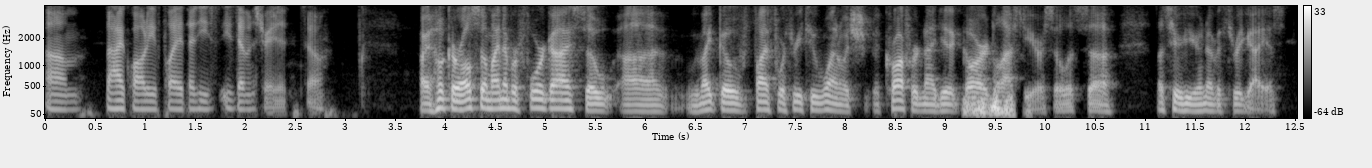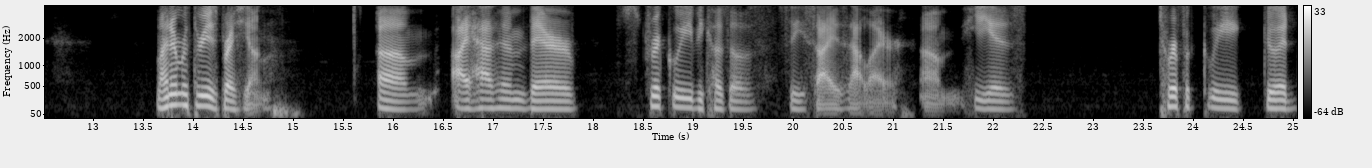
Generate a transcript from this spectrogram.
um, the high quality of play that he's he's demonstrated. So. All right, Hooker also my number four guy. So uh, we might go five, four, three, two, one, which Crawford and I did at guard last year. So let's uh, let's hear who your number three guy is. My number three is Bryce Young. Um, I have him there strictly because of the size outlier. Um, he is terrifically good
